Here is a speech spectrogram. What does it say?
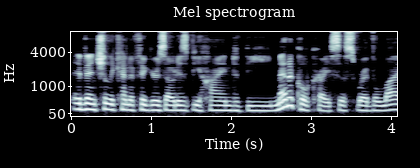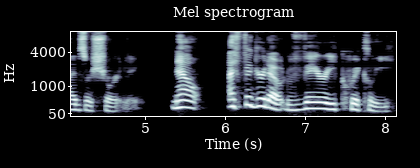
eventually kind of figures out is behind the medical crisis where the lives are shortening. Now, I figured out very quickly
